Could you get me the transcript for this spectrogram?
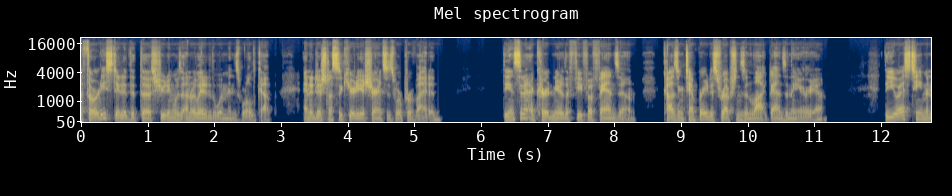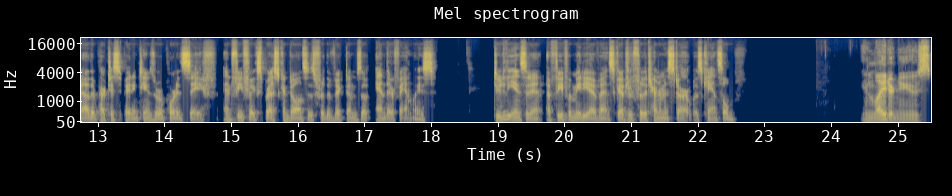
Authorities stated that the shooting was unrelated to the Women's World Cup, and additional security assurances were provided. The incident occurred near the FIFA fan zone, causing temporary disruptions and lockdowns in the area. The U.S. team and other participating teams were reported safe, and FIFA expressed condolences for the victims of, and their families. Due to the incident, a FIFA media event scheduled for the tournament start was canceled. In lighter news,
